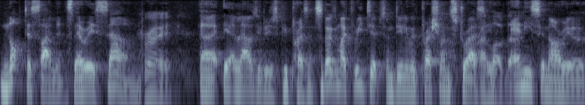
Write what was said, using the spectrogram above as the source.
not to silence, there is sound, Right. Uh, it allows you to just be present. So those are my three tips on dealing with pressure and stress I in love that. any scenario.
